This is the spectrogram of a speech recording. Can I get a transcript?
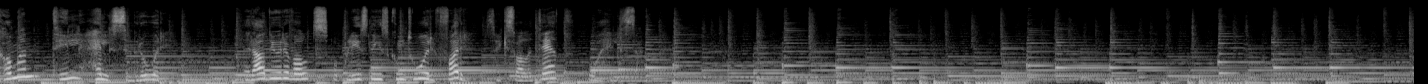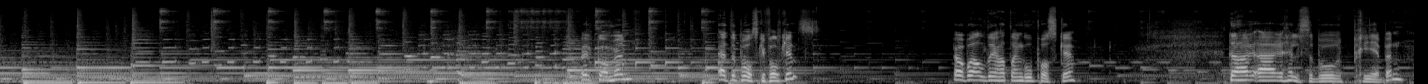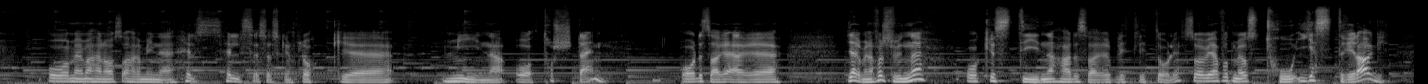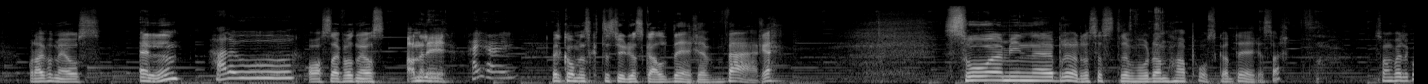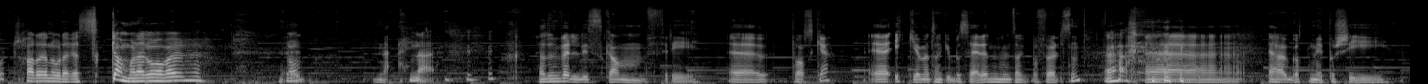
Velkommen til Helsebror. Radio Revolts opplysningskontor for seksualitet og helse. Velkommen etter påske, folkens. Jeg håper alle har hatt en god påske. Det her er helsebord Preben, og med meg her nå så har jeg mine hels helsesøskenflokk eh, Mina og Torstein. Og dessverre er eh, Gjermund har forsvunnet, og Kristine har dessverre blitt litt dårlig. Så vi har fått med oss to gjester i dag. Og da har vi fått med oss Ellen, Hallo! og så har vi fått med oss Anneli. Hei, hei. Velkommen til studio skal dere være. Så mine brødre og søstre, hvordan har påska deres vært? Sånn veldig kort. Har dere noe dere skammer dere over? Nå? Nei. Nei. Jeg hadde en veldig skamfri eh, påske. Eh, ikke med tanke på serien, men med tanke på følelsen. Ja. Eh, jeg har gått mye på ski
